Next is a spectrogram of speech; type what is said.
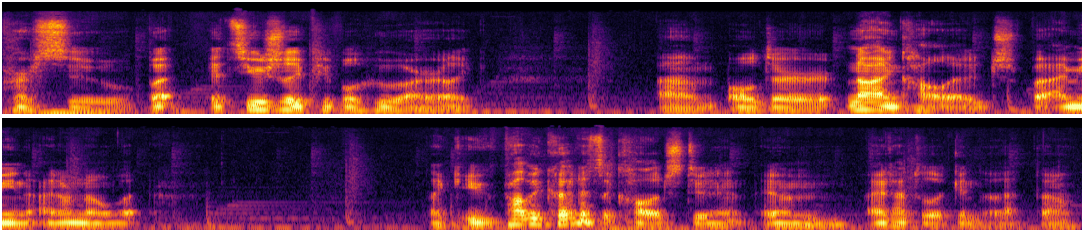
pursue, but it's usually people who are like um, older, not in college. But I mean, I don't know what like you probably could as a college student. Um, I'd have to look into that though.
